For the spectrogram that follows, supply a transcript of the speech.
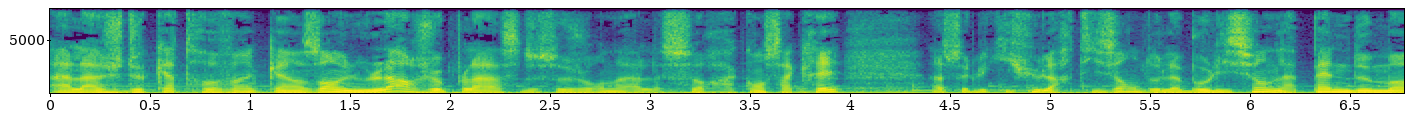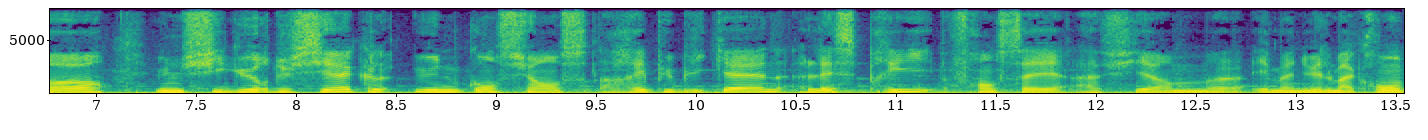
à l'âge de 95 ans. Une large place de ce journal sera consacrée à celui qui fut l'artisan de l'abolition de la peine de mort. Une figure du siècle, une conscience républicaine, l'esprit français, affirme Emmanuel Macron.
